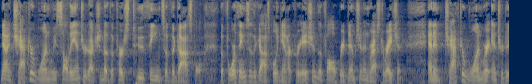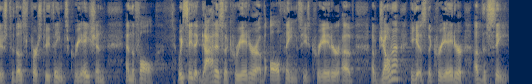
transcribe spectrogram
Now, in chapter one, we saw the introduction of the first two themes of the gospel. The four themes of the gospel, again, are creation, the fall, redemption, and restoration. And in chapter one, we're introduced to those first two themes creation and the fall. We see that God is the creator of all things. He's creator of, of Jonah. He is the creator of the sea.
